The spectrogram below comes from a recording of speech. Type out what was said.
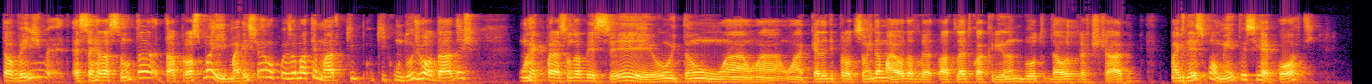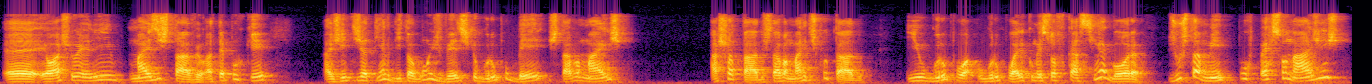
talvez essa relação tá, tá próxima aí, mas isso é uma coisa matemática que, que com duas rodadas, uma recuperação do ABC, ou então uma, uma, uma queda de produção ainda maior do Atlético Acreano, do outro da outra chave. Mas nesse momento, esse recorte, é, eu acho ele mais estável, até porque a gente já tinha dito algumas vezes que o grupo B estava mais achatado, estava mais disputado. E o grupo, o grupo A começou a ficar assim agora, justamente por personagens,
